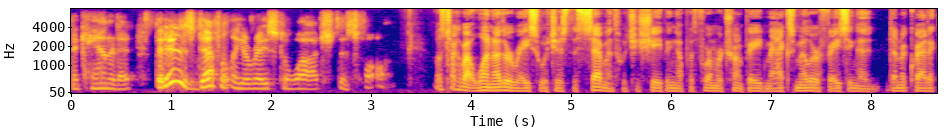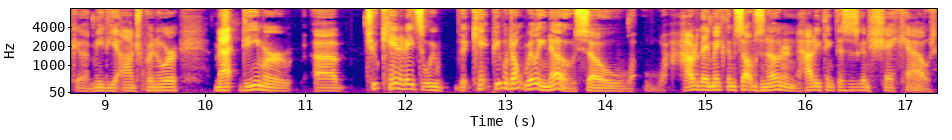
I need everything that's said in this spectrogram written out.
the candidate. But it is definitely a race to watch this fall. Let's talk about one other race, which is the seventh, which is shaping up with former Trump aide Max Miller facing a Democratic uh, media entrepreneur, Matt Diemer. Uh, two candidates that we that people don't really know. So, how do they make themselves known, and how do you think this is going to shake out?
